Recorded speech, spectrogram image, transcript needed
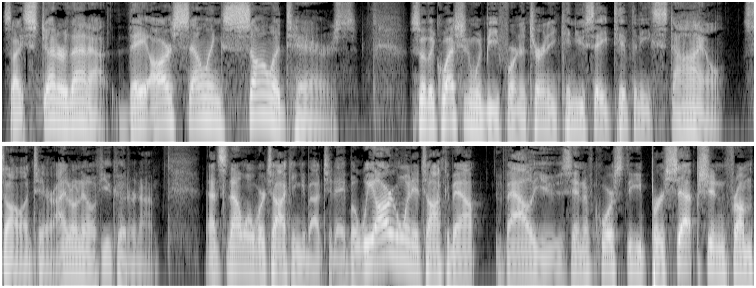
so I stutter that out. They are selling solitaires. So the question would be for an attorney, can you say Tiffany style solitaire? I don't know if you could or not. That's not what we're talking about today, but we are going to talk about values. And of course, the perception from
